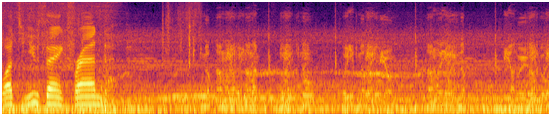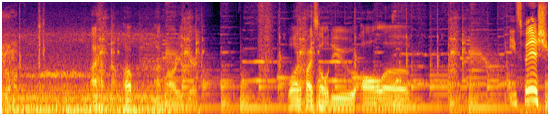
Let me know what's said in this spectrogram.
What do you think, friend? If I sold you all of. These fish.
